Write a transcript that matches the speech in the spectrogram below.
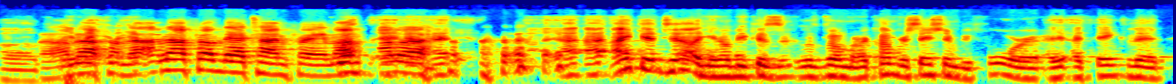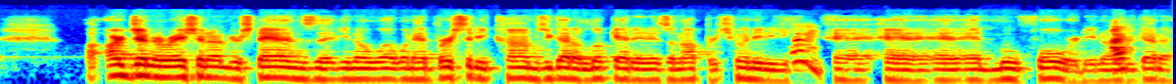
uh, I'm not from that. I'm not from that time frame. I'm, I'm a... I, I, I, can tell, you know, because from our conversation before, I, I think that our generation understands that you know what when adversity comes you got to look at it as an opportunity and, and, and move forward you know I, you got to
